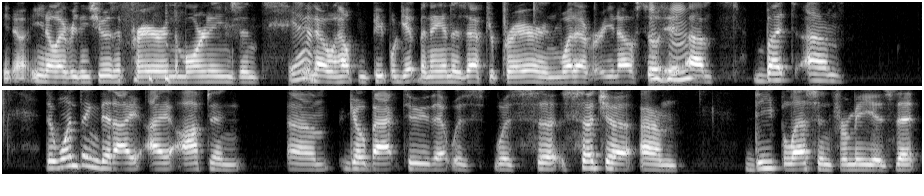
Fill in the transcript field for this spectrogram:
you know, you know everything. She was at prayer in the mornings and yeah. you know helping people get bananas after prayer and whatever, you know. So, mm-hmm. it, um, but um, the one thing that I I often um, go back to that was was su- such a um, deep lesson for me is that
